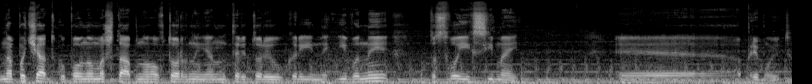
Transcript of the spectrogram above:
на початку повномасштабного вторгнення на територію України, і вони до своїх сімей е, прямують.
